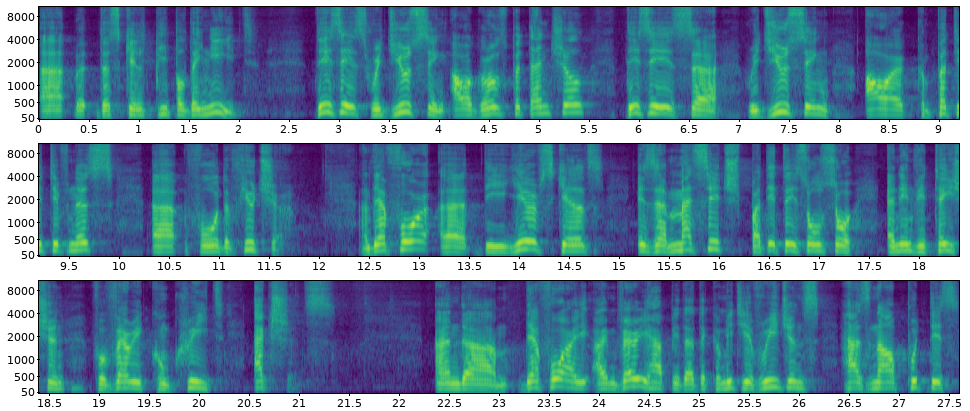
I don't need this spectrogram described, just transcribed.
uh, the skilled people they need. This is reducing our growth potential. This is uh, reducing our competitiveness uh, for the future. And therefore, uh, the Year of Skills is a message, but it is also an invitation for very concrete actions. And um, therefore, I, I'm very happy that the Committee of Regions has now put this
